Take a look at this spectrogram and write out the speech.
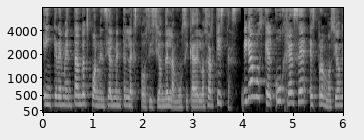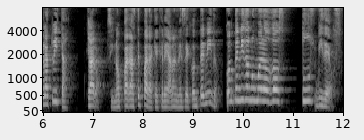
e incrementando exponencialmente la exposición de la música de los artistas. Digamos que el UGC es promoción gratuita. Claro, si no pagaste para que crearan ese contenido. Contenido número 2, tus videos.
